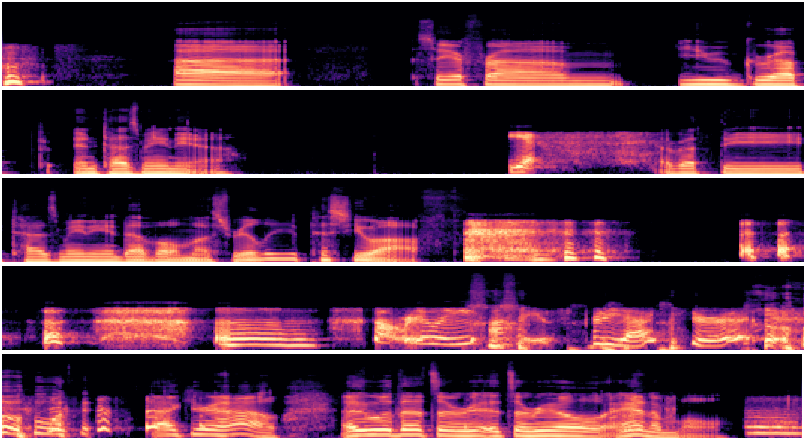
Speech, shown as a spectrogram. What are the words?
Uh, so you're from you grew up in Tasmania. yes. I bet the Tasmanian devil must really piss you off. Uh, not really. I think it's pretty accurate. What- Accurate how? Uh, Well, that's a it's a real animal, Uh,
